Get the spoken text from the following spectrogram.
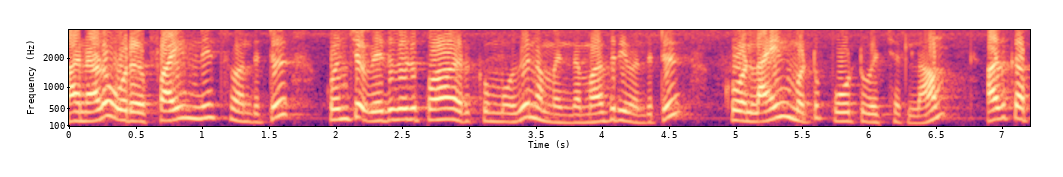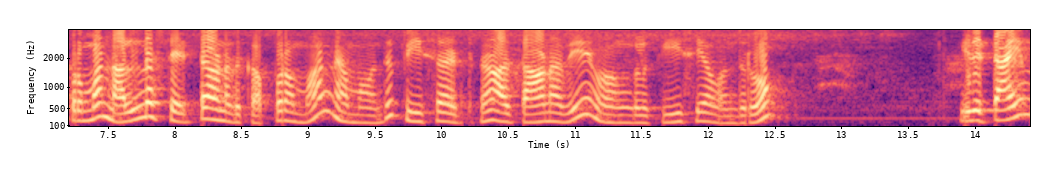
அதனால் ஒரு ஃபைவ் மினிட்ஸ் வந்துட்டு கொஞ்சம் வெது வெதுப்பாக இருக்கும்போது நம்ம இந்த மாதிரி வந்துட்டு லைன் மட்டும் போட்டு வச்சிடலாம். அதுக்கப்புறமா நல்லா செட் ஆனதுக்கப்புறமா நம்ம வந்து பீஸாக எடுத்துட்டோம் அது தானாகவே உங்களுக்கு ஈஸியாக வந்துடும் இது டைம்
